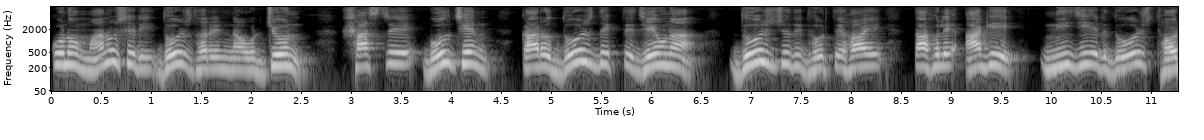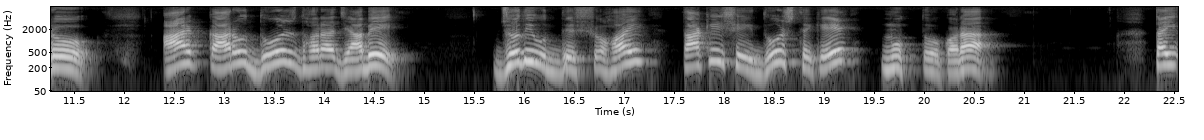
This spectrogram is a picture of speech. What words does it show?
কোনো মানুষেরই দোষ ধরেন না অর্জুন। শাস্ত্রে বলছেন, কারও দোষ দেখতে যেও না, দোষ যদি ধরতে হয়, তাহলে আগে নিজের দোষ ধরো। আর কারও দোষ ধরা যাবে। যদি উদ্দেশ্য হয়, তাকে সেই দোষ থেকে মুক্ত করা। তাই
